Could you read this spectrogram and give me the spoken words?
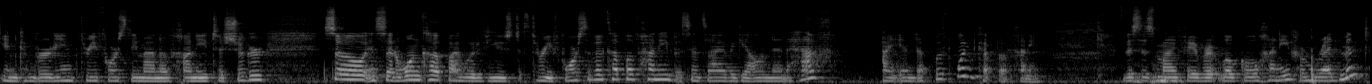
in converting, three-fourths the amount of honey to sugar. So instead of one cup, I would have used three-fourths of a cup of honey, but since I have a gallon and a half, I end up with one cup of honey. This is my favorite local honey from Redmond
